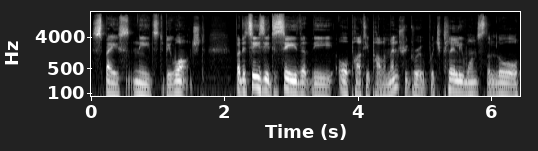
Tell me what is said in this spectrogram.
space needs to be watched, but it's easy to see that the all party parliamentary group, which clearly wants the law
